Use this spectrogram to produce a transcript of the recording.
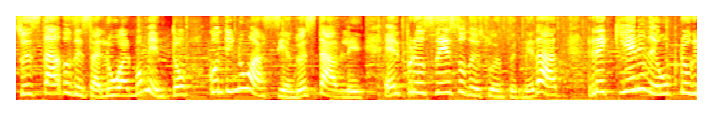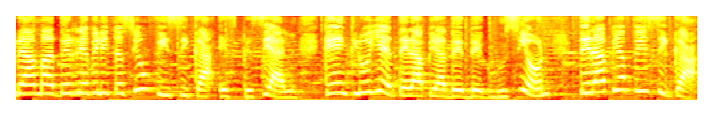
Su estado de salud al momento continúa siendo estable. El proceso de su enfermedad requiere de un programa de rehabilitación física especial que incluye terapia de deglución, terapia física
